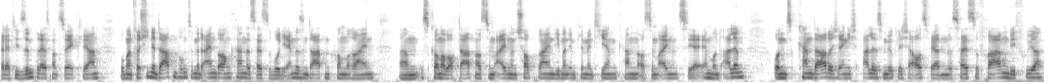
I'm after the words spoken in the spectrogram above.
relativ simpel erstmal zu erklären, wo man verschiedene Datenpunkte mit einbauen kann. Das heißt, sowohl die Amazon-Daten kommen rein, ähm, es kommen aber auch Daten aus dem eigenen Shop rein, die man implementieren kann, aus dem eigenen CRM und allem und kann dadurch eigentlich alles Mögliche auswerten. Das heißt, so Fragen wie früher,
